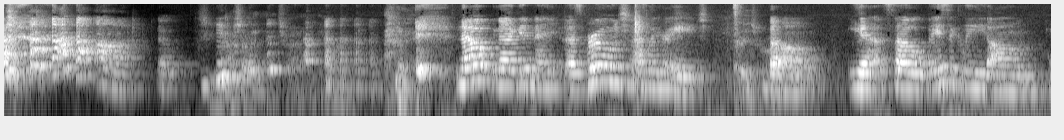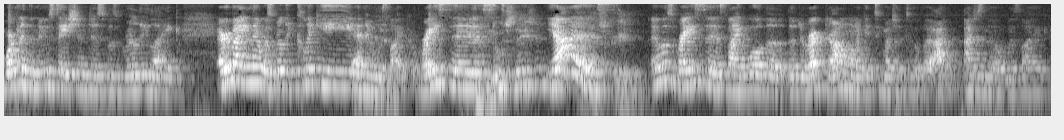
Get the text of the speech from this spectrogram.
uh-uh. No, Shoot, I tried that. Try. no, not getting that. That's rude. Should ask a her age. that is right. But um, yeah. So basically, um, working at the news station just was really like everybody in there was really clicky and it was like racist. the news station? Yes. That's crazy. It was racist. Like, well, the, the director, I don't want to get too much into it, but I, I just know it was like,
